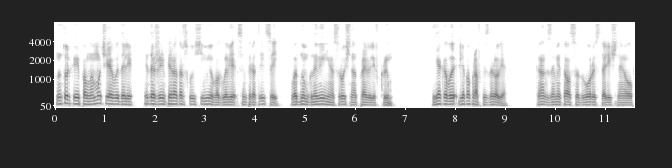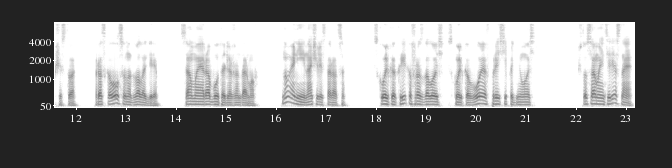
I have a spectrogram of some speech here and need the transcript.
Но только и полномочия выдали, и даже императорскую семью во главе с императрицей в одно мгновение срочно отправили в Крым. Якобы для поправки здоровья. Как заметался двор и столичное общество. Раскололся на два лагеря. Самая работа для жандармов. Ну, они и начали стараться. Сколько криков раздалось, сколько воя в прессе поднялось. Что самое интересное,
